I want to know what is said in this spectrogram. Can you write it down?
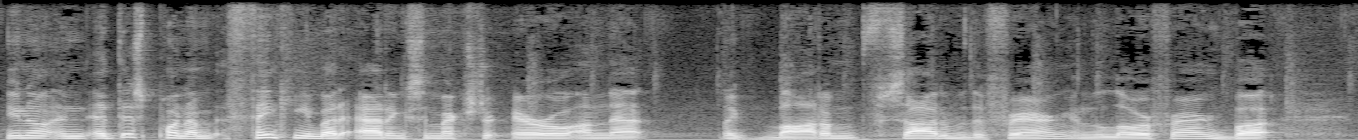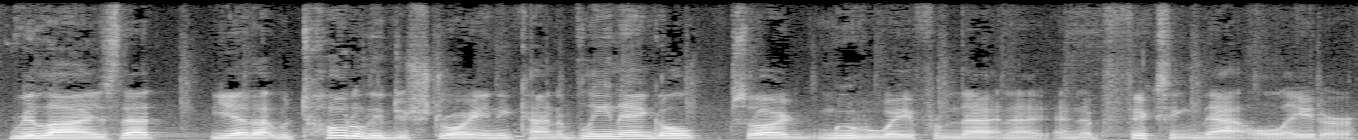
You know, and at this point I'm thinking about adding some extra aero on that like bottom side of the fairing and the lower fairing, but realized that, yeah, that would totally destroy any kind of lean angle. So I move away from that and I end up fixing that later.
